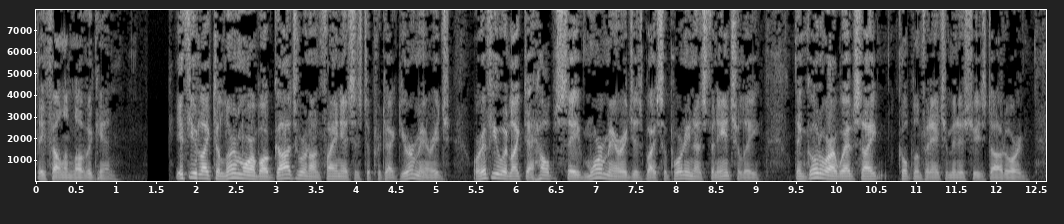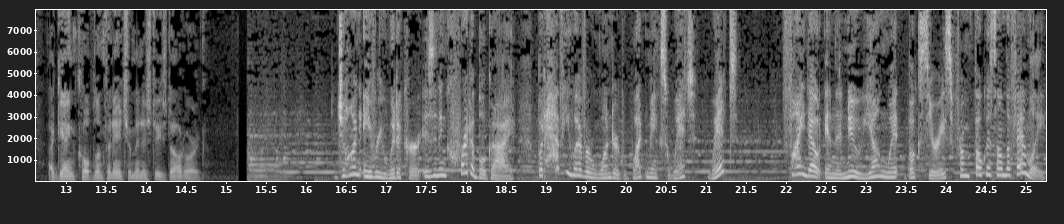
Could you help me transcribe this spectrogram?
they fell in love again. If you'd like to learn more about God's Word on finances to protect your marriage, or if you would like to help save more marriages by supporting us financially, then go to our website, copelandfinancialministries.org. Again, copelandfinancialministries.org. John Avery Whittaker is an incredible guy, but have you ever wondered what makes Whit Whit? Find out in the new Young Whit book series from Focus on the Family.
